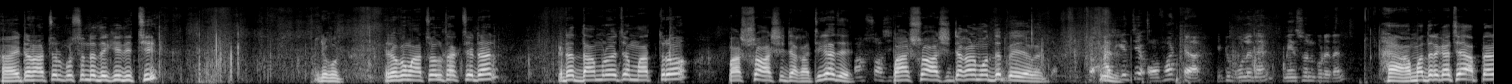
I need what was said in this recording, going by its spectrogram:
হ্যাঁ এটার আঁচল পোর্শনটা দেখিয়ে দিচ্ছি। দেখুন এরকম আঁচল থাকছে এটার। এটার দাম রয়েছে মাত্র পাঁচশো আশি টাকা ঠিক আছে? পাঁচশো আশি টাকার মধ্যে পেয়ে যাবেন। যে অফারটা একটু বলে দেন মেনশন করে দেন। হ্যাঁ আমাদের কাছে আপনার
